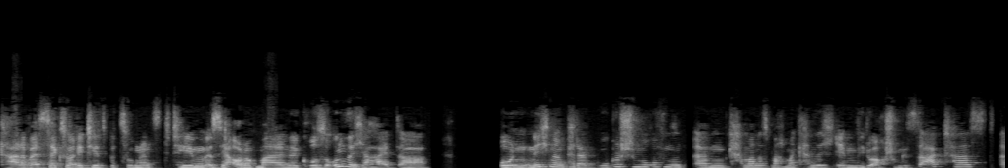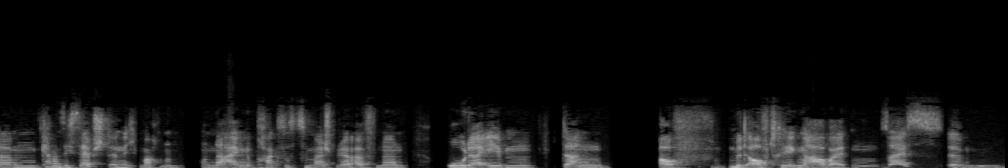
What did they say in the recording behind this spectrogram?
gerade bei sexualitätsbezogenen Themen ist ja auch noch mal eine große Unsicherheit da. Und nicht nur in pädagogischen Berufen ähm, kann man das machen. Man kann sich eben, wie du auch schon gesagt hast, ähm, kann man sich selbstständig machen und eine eigene Praxis zum Beispiel eröffnen oder eben dann auf, mit Aufträgen arbeiten, sei es, ähm,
